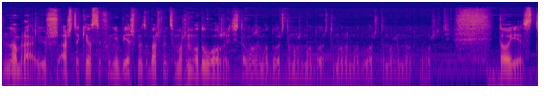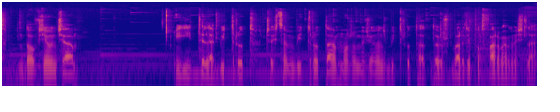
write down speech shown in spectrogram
dobra, już aż takiego syfu nie bierzmy, zobaczmy co możemy odłożyć. To możemy odłożyć, to możemy odłożyć, to możemy odłożyć, to możemy odłożyć. To jest do wzięcia. I tyle, bitrut. Czy chcemy bitruta? Możemy wziąć bitruta, to już bardziej pod farmę myślę.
